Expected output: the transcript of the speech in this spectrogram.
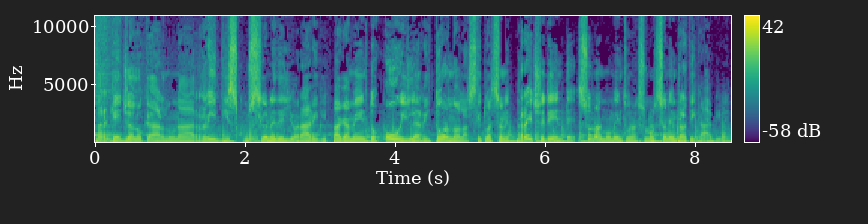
Parcheggia Locarno una ridiscussione degli orari di pagamento o il ritorno alla situazione precedente sono al momento una soluzione impraticabile.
